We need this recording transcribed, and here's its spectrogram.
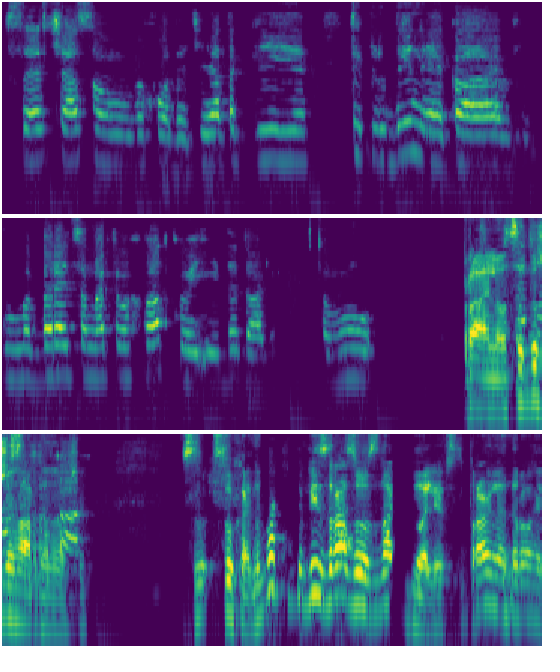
все з часом виходить. Я такий тип людини, яка береться мертвою хваткою і йде далі. Тому Правильно, це дуже гарно. Слу- Слухай, ну бачу, тобі зразу знак долі, правильна дорога.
